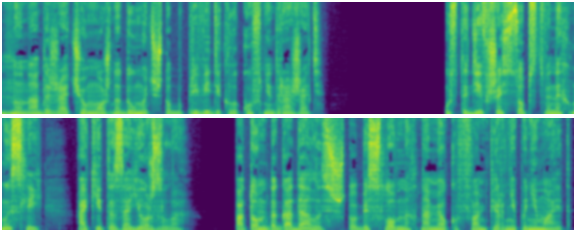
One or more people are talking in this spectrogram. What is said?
Ну надо же, о чем можно думать, чтобы при виде клыков не дрожать. Устыдившись собственных мыслей, Акита заёрзала, потом догадалась, что без словных намеков вампир не понимает,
